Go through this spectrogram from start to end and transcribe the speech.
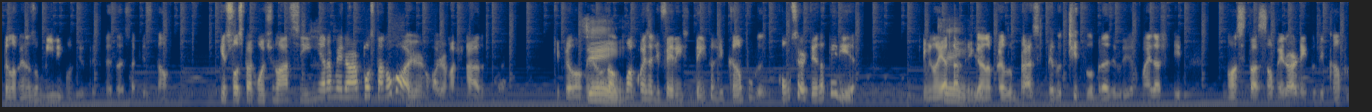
pelo menos o mínimo de, de- dessa questão. Porque se fosse pra continuar assim, era melhor apostar no Roger, no Roger Machado. Que pelo Sim. menos alguma coisa diferente dentro de campo, com certeza teria. O time não ia estar Sim. brigando pelo, pelo título brasileiro, mas acho que numa situação melhor dentro de campo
